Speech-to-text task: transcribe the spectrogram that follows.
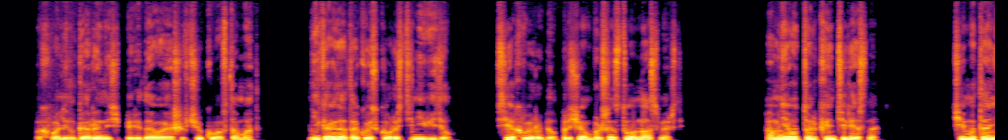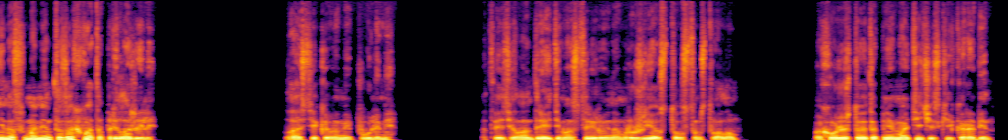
— похвалил Горыныч, передавая Шевчуку автомат. «Никогда такой скорости не видел. Всех вырубил, причем большинство насмерть. А мне вот только интересно, чем это они нас в момент захвата приложили?» «Пластиковыми пулями», — ответил Андрей, демонстрируя нам ружье с толстым стволом. «Похоже, что это пневматический карабин».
